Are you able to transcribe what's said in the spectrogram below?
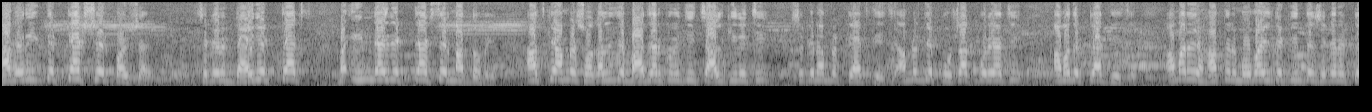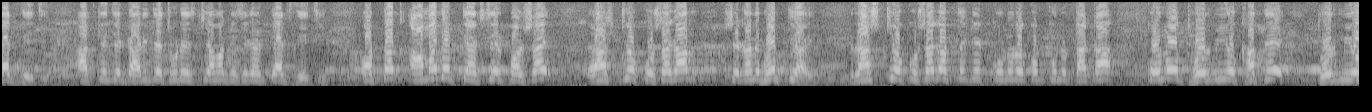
নাগরিকদের ট্যাক্সের পয়সায়, সেখানে ডাইরেক্ট ট্যাক্স বা ইনডাইরেক্ট ট্যাক্সের মাধ্যমে। আজকে আমরা সকালে যে বাজার করেছি, চাল কিনেছি, সেখানে আমরা ট্যাক্স দিয়েছি। আমরা যে পোশাক পরে আছি, আমাদের ট্যাক্স দিয়েছে। আমার এই হাতের মোবাইলটা কিনতে সেখানে ট্যাক্স দিয়েছি। আজকে যে গাড়িটা চড়ে এসেছি, আমাকে সেখানে ট্যাক্স দিয়েছি। অর্থাৎ আমাদের ট্যাক্সের পয়সায় রাষ্ট্রীয় কোষাগার সেখানে ভর্তি হয়। রাষ্ট্রীয় কোষাগার থেকে কোনো রকম কোনো টাকা কোনো ধর্মীয় খাতে, ধর্মীয়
